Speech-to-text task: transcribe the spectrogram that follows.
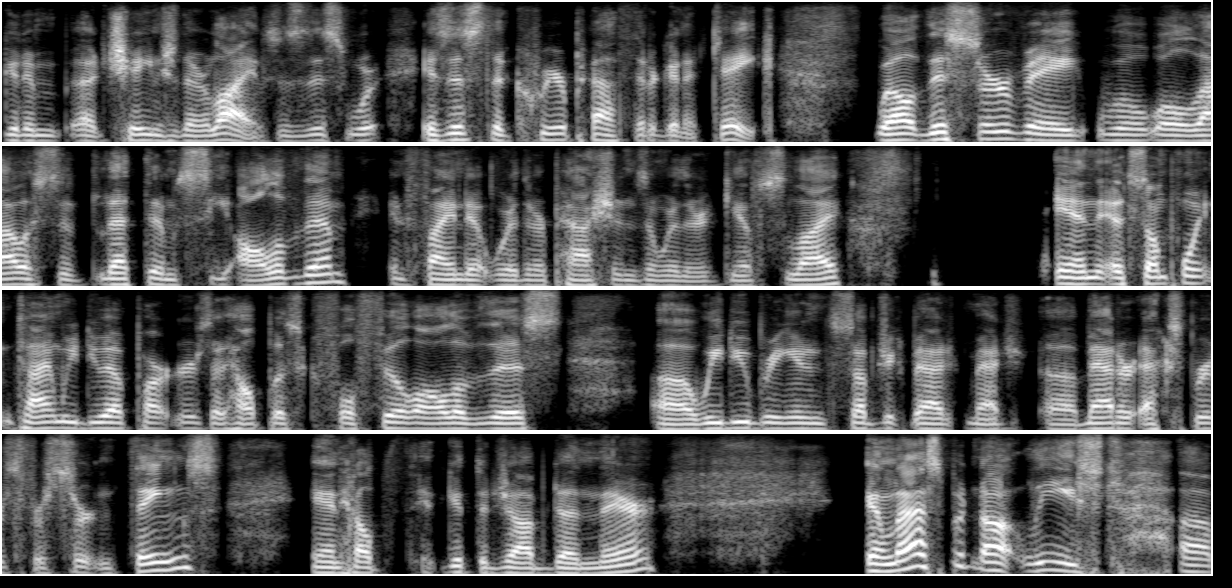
going to uh, change their lives? Is this where is this the career path they're going to take? Well, this survey will will allow us to let them see all of them and find out where their passions and where their gifts lie. And at some point in time, we do have partners that help us fulfill all of this. Uh, we do bring in subject matter, uh, matter experts for certain things and help get the job done there. And last but not least, uh,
